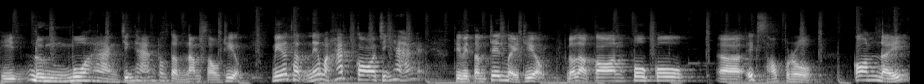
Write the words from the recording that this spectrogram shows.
thì đừng mua hàng chính hãng trong tầm 5 6 triệu. Mình nói thật nếu mà hardcore chính hãng ấy, thì phải tầm trên 7 triệu. Đó là con Poco ờ, uh, X6 Pro. Con đấy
